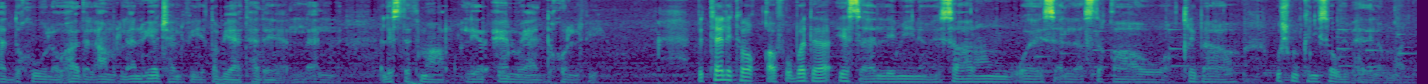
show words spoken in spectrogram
الدخول أو هذا الأمر لأنه يجهل في طبيعة هذا الاستثمار اللي ينوي الدخول فيه. بالتالي توقف وبدأ يسأل يمينا ويسارا ويسأل أصدقائه وأقربائه وش ممكن يسوي بهذه الأموال.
